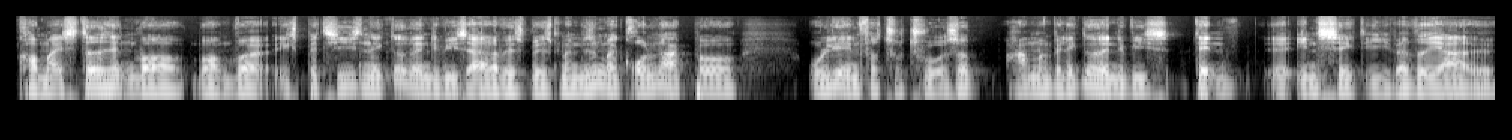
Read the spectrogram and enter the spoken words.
kommer et sted hen, hvor, hvor, hvor ekspertisen ikke nødvendigvis er der? Hvis, hvis man ligesom er grundlagt på olieinfrastruktur, så har man vel ikke nødvendigvis den øh, indsigt i, hvad ved jeg, øh,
